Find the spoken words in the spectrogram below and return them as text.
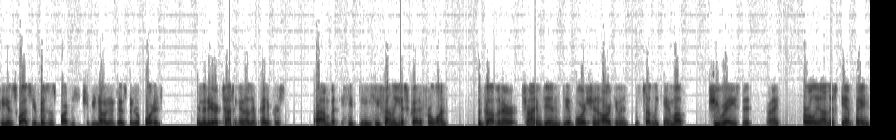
he and Suozzi are business partners. It should be noted, has been reported in the New York Times and other papers. Um, but he, he, he finally gets credit for one. The governor chimed in. The abortion argument suddenly came up. She raised it right early on this campaign.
